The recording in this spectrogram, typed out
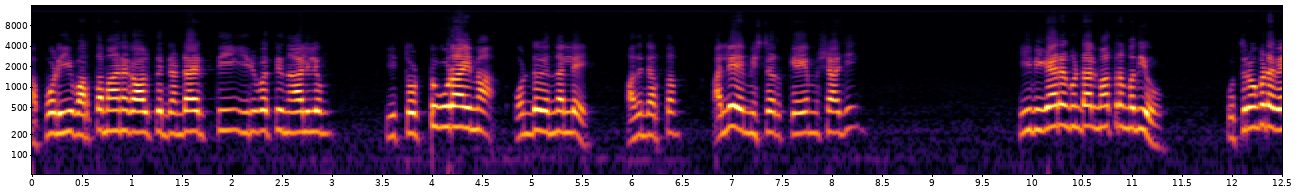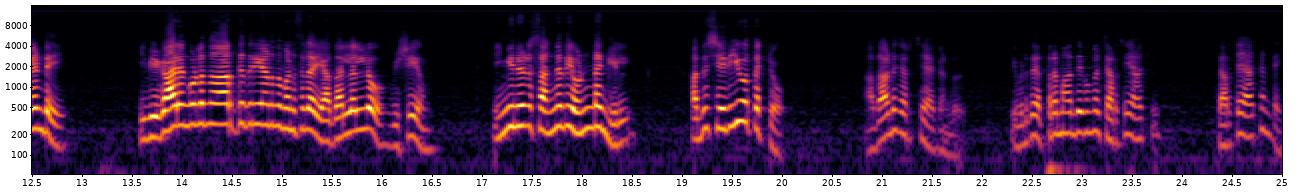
അപ്പോൾ ഈ വർത്തമാനകാലത്ത് രണ്ടായിരത്തി ഇരുപത്തിനാലിലും ഈ തൊട്ടുകൂടായ്മ ഉണ്ട് എന്നല്ലേ അതിന്റെ അർത്ഥം? അല്ലേ മിസ്റ്റർ കെ എം ഷാജി? ഈ വികാരം കൊണ്ടാൽ മാത്രം മതിയോ? ഉത്തരവും കൂടെ വേണ്ടേ? ഈ വികാരം കൊള്ളുന്നത് ആർക്കെതിരെയാണെന്ന് മനസ്സിലായി? അതല്ലല്ലോ വിഷയം. ഇങ്ങനൊരു സംഗതി ഉണ്ടെങ്കിൽ അത് ശരിയോ തെറ്റോ? അതാണ് ചർച്ചയാക്കേണ്ടത്. ഇവിടുത്തെ എത്ര മാധ്യമങ്ങൾ ചർച്ചയാക്കി? ചർച്ചയാക്കണ്ടേ?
